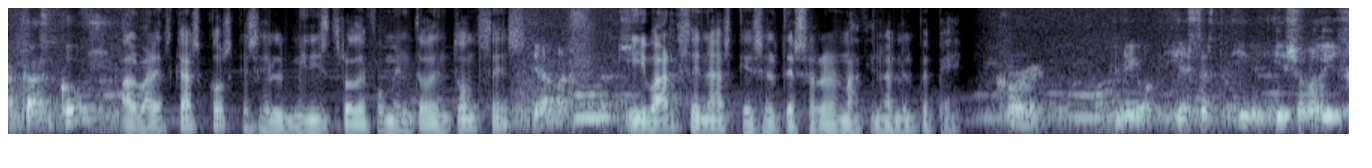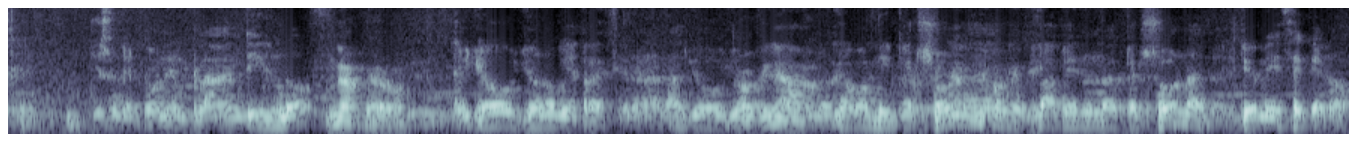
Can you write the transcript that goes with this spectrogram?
a Cascos Álvarez Cascos, que es el ministro de Fomento de entonces, y a Bárcenas. y Bárcenas, que es el tesorero nacional del PP. Correcto. Digo, y, este, y, y se lo dije. Y se me pone en plan digno No, pero. que yo, yo no voy a traicionar a nadie. Yo, yo Al no, final- no, no hago a mi persona, va a haber una persona. El tío me dice que no.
